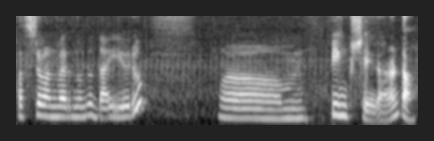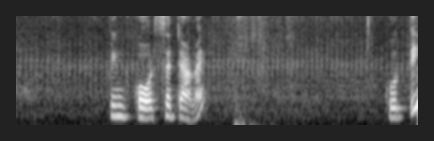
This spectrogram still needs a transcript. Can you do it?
ഫസ്റ്റ് വൺ വരുന്നത് ദാ ഈ ഒരു പിങ്ക് ഷെയ്ഡാണ് കേട്ടോ പിങ്ക് കോഡ് സെറ്റാണ് കുർത്തി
